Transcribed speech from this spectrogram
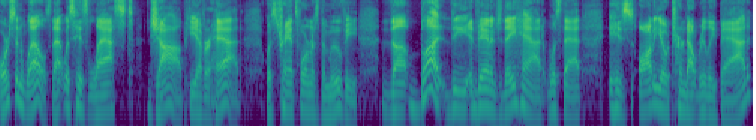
Orson Welles, that was his last job he ever had was Transformers the movie. The but the advantage they had was that his audio turned out really bad,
